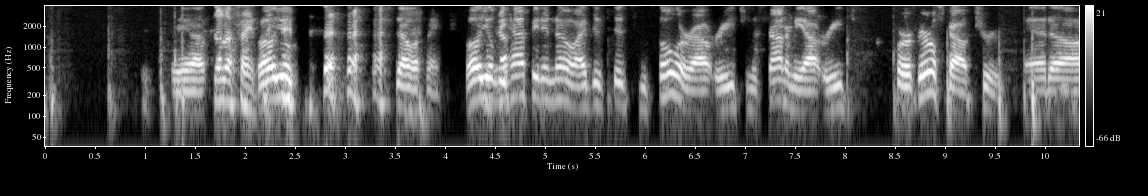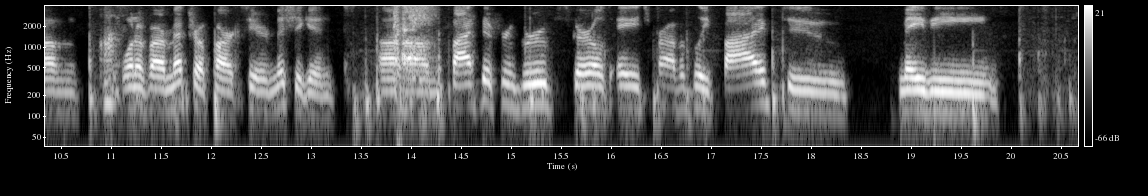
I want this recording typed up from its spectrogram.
it's yeah. Stellafane Well, you'll Well, you'll Yep. be happy to know I just did some solar outreach and astronomy outreach for a Girl Scout troop at um, Awesome. one of our metro parks here in Michigan. Um, five different groups, girls age probably five to maybe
